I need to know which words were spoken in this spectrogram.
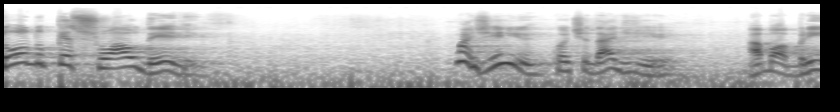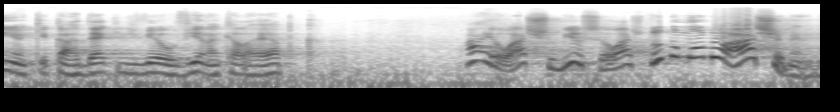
todo pessoal dele. Imagine a quantidade de abobrinha que Kardec devia ouvir naquela época. Ah, eu acho isso, eu acho. Todo mundo acha, mesmo.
